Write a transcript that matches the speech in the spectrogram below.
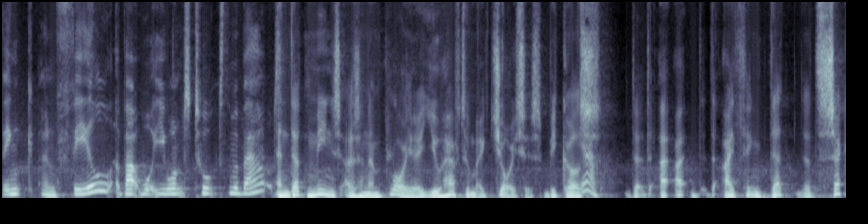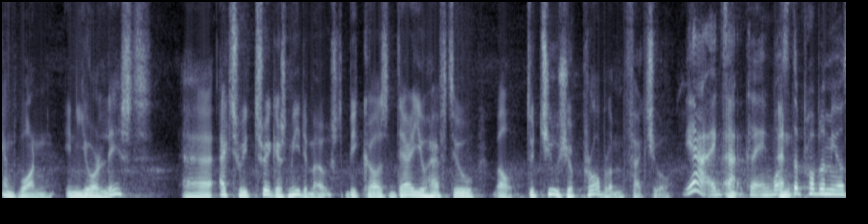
think and feel about what you want to talk to them about. And that means, as an employer, you have to make choices because Yeah. that, I, I, I think that that second one in your list uh, actually triggers me the most because there you have to well to choose your problem factual. yeah, exactly. What's and- the problem you're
